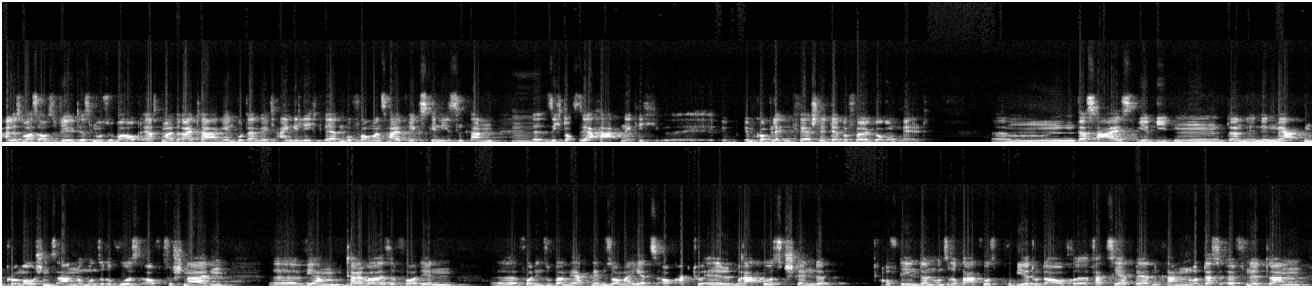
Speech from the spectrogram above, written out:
alles was aus Wild ist, muss überhaupt erst mal drei Tage in Buttermilch eingelegt werden, bevor man es halbwegs genießen kann, mhm. äh, sich doch sehr hartnäckig äh, im kompletten Querschnitt der Bevölkerung hält. Ähm, das heißt, wir bieten dann in den Märkten Promotions an, um unsere Wurst aufzuschneiden. Äh, wir haben teilweise vor den, äh, vor den Supermärkten im Sommer jetzt auch aktuell Bratwurststände, auf denen dann unsere Bratwurst probiert und auch äh, verzehrt werden kann. Und das öffnet dann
